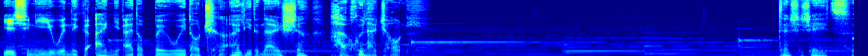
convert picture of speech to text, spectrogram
也许你以为那个爱你爱到卑微到尘埃里的男生还会来找你，但是这一次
